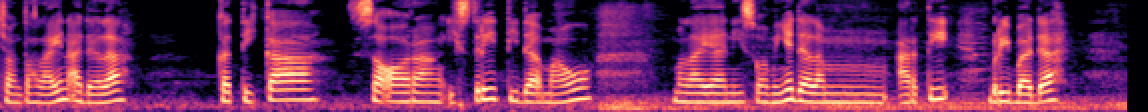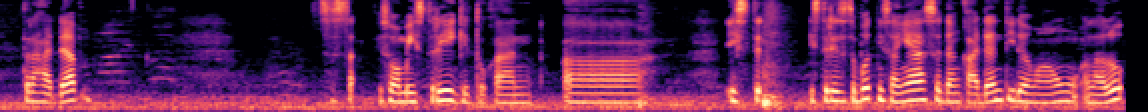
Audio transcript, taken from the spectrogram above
contoh lain adalah ketika seorang istri tidak mau melayani suaminya dalam arti beribadah terhadap suami istri gitu kan. Uh, istri, istri tersebut misalnya sedang keadaan tidak mau lalu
